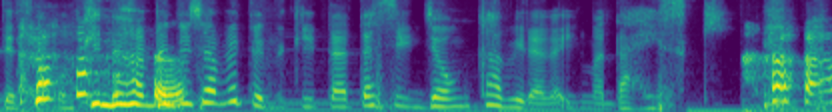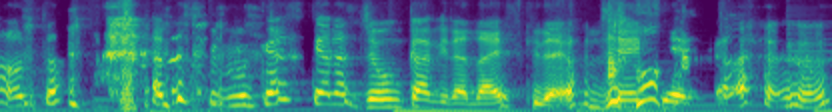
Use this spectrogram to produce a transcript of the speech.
てさ沖縄弁で喋ってるの聞いて私ジョン・カビラが今大好き。本当？私昔からジョン・カビラ大好きだよ。JK から。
